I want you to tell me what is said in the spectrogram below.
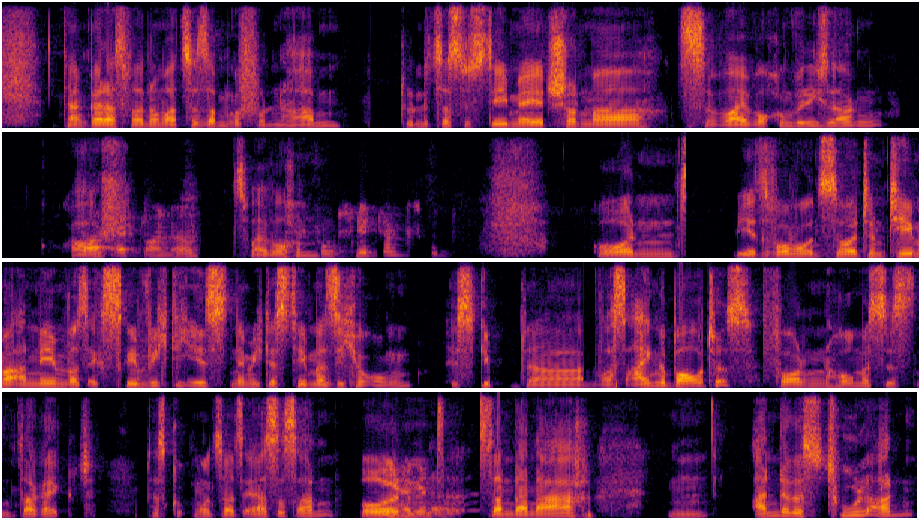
Danke, dass wir nochmal zusammengefunden haben. Du nutzt das System ja jetzt schon mal zwei Wochen, würde ich sagen. Ja, etwa, ne? zwei Wochen. Funktioniert ganz gut. Und jetzt wollen wir uns heute ein Thema annehmen, was extrem wichtig ist, nämlich das Thema Sicherung. Es gibt da was Eingebautes von Home Assistant Direct. Das gucken wir uns als erstes an. Und Ja, genau. dann danach ein anderes Tool an,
